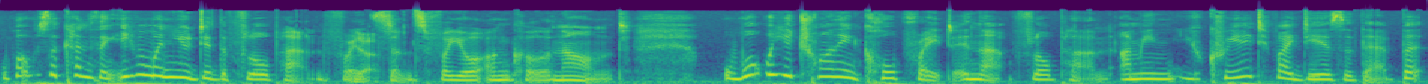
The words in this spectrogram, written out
what was the kind of thing? Even when you did the floor plan, for Yeah. instance, for your uncle and aunt, what were you trying to incorporate in that floor plan? I mean, your creative ideas are there, but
